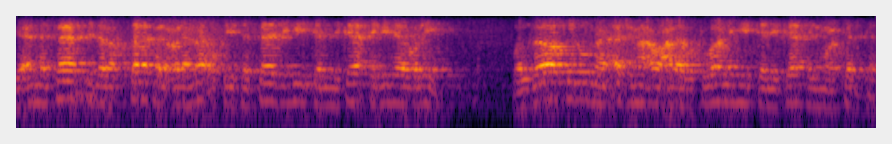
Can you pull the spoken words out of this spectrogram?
لأن الفاسد ما اختلف العلماء في فساده كالنكاح بلا ولي والباطل ما أجمعوا على بطلانه كنكاح المعتدة.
